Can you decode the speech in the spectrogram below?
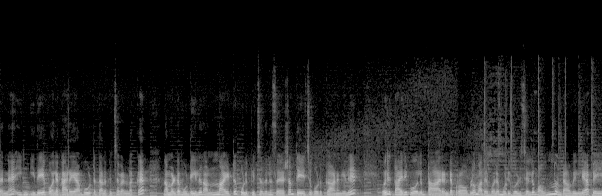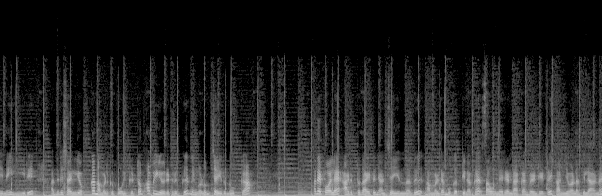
തന്നെ ഇതേപോലെ കരയാമ്പൂ ഇട്ട് തിളപ്പിച്ച വെള്ളമൊക്കെ നമ്മളുടെ മുടിയിൽ നന്നായിട്ട് പുളിപ്പിച്ചതിന് ശേഷം തേച്ച് കൊടുക്കുകയാണെങ്കിൽ ഒരു തരി പോലും താരന്റെ പ്രോബ്ലം അതേപോലെ മുടി കൊഴിച്ചലും ഒന്നും ഉണ്ടാവില്ല പേന് ഈര് അതിന്റെ ശല്യമൊക്കെ നമ്മൾക്ക് പോയി കിട്ടും. അപ്പോൾ ഈ ഒരു ട്രിക്ക് നിങ്ങളും ചെയ്തു നോക്കുക. അതേപോലെ അടുത്തതായിട്ട് ഞാൻ ചെയ്യുന്നത് നമ്മളുടെ മുഖത്തിനൊക്കെ സൗന്ദര്യം ഉണ്ടാക്കാൻ വേണ്ടിയിട്ട് കഞ്ഞിവെള്ളത്തിലാണ്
